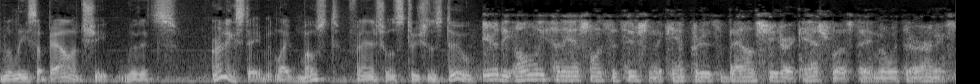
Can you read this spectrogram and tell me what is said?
release a balance sheet with its earnings statement like most financial institutions do. You're the only financial institution that can't produce a balance sheet or a cash flow statement with their earnings.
